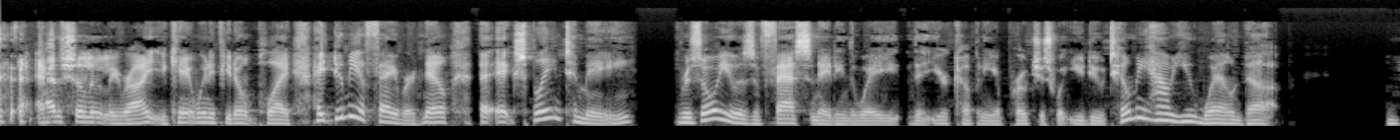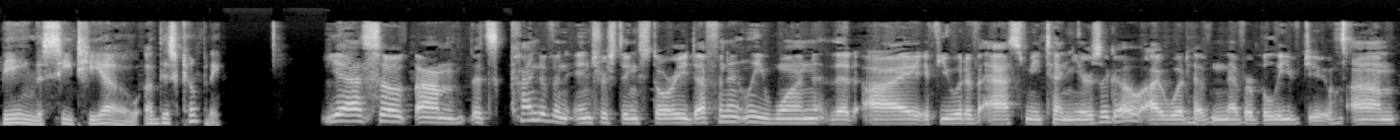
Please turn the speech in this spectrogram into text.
absolutely right. You can't win if you don't play. Hey, do me a favor now. Uh, explain to me. Risoyo is fascinating the way that your company approaches what you do. Tell me how you wound up being the CTO of this company. Yeah, so um, it's kind of an interesting story. Definitely one that I, if you would have asked me 10 years ago, I would have never believed you. Um,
